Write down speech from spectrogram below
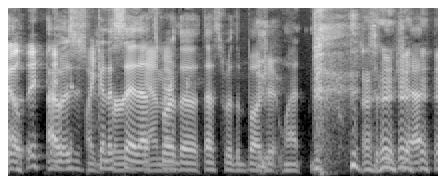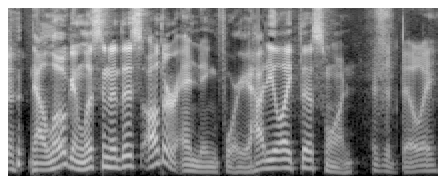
Really? I was Like gonna say that's where the that's where the budget went the. Now, Logan, listen to this other ending for you. How do you like this one? Is it Billy?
